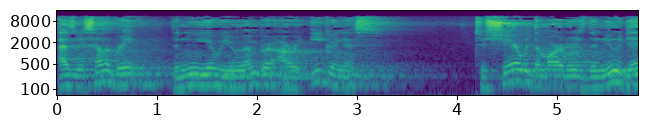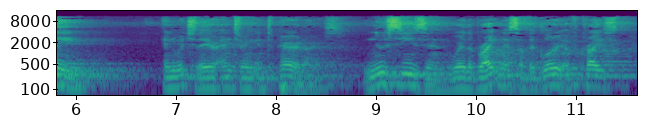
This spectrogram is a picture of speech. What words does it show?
As we celebrate the new year, we remember our eagerness to share with the martyrs the new day in which they are entering into paradise. New season where the brightness of the glory of Christ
